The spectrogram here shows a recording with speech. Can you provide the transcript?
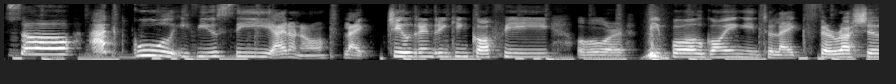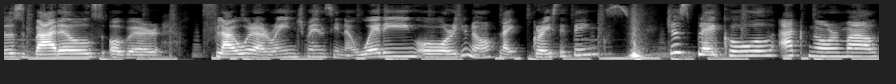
So act cool if you see, I don't know, like children drinking coffee or people going into like ferocious battles over flower arrangements in a wedding or, you know, like crazy things. Just play cool, act normal,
